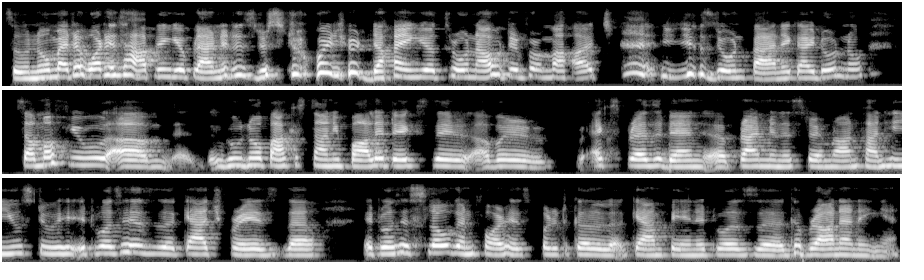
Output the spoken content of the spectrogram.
so no matter what is happening your planet is destroyed you're dying you're thrown out in from a hutch. You just don't panic. I don't know. Some of you um, who know pakistani politics the, our ex-president uh, prime minister imran khan he used to it was his catchphrase the it was his slogan for his political campaign. It was uh, ghabrana nahi hai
